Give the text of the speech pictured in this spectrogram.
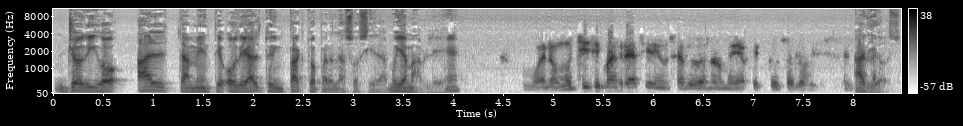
yo digo, altamente o de alto impacto para la sociedad. Muy amable. ¿eh? Bueno, muchísimas gracias y un saludo enorme y afectuoso a los... Adiós.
